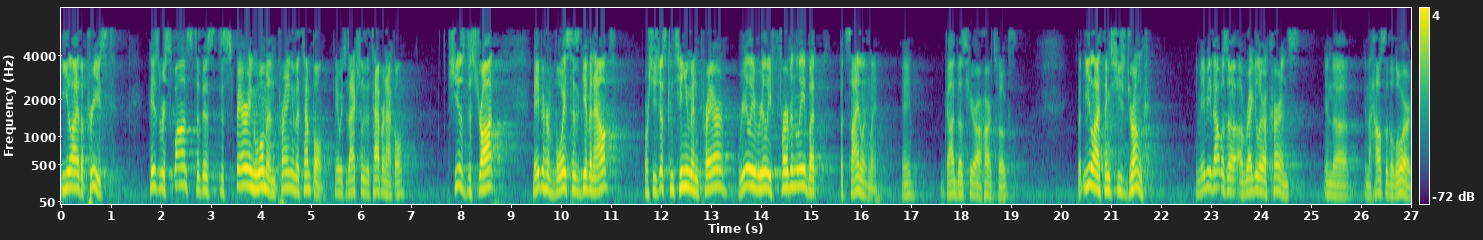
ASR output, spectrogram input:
Eli the priest, his response to this despairing woman praying in the temple, okay, which is actually the tabernacle, she is distraught. Maybe her voice has given out, or she's just continuing in prayer, really, really fervently, but but silently. Okay? God does hear our hearts, folks. But Eli thinks she's drunk. And maybe that was a, a regular occurrence in the, in the house of the Lord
